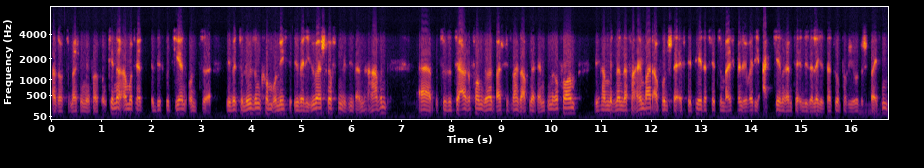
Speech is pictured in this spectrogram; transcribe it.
also zum Beispiel im Fall von Kinderarmut her, diskutieren und äh, wie wir zu Lösungen kommen und nicht über die Überschriften, wie sie dann haben. Äh, zur Sozialreform gehört beispielsweise auch eine Rentenreform. Wir haben miteinander vereinbart, auf Wunsch der FDP, dass wir zum Beispiel über die Aktienrente in dieser Legislaturperiode sprechen.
